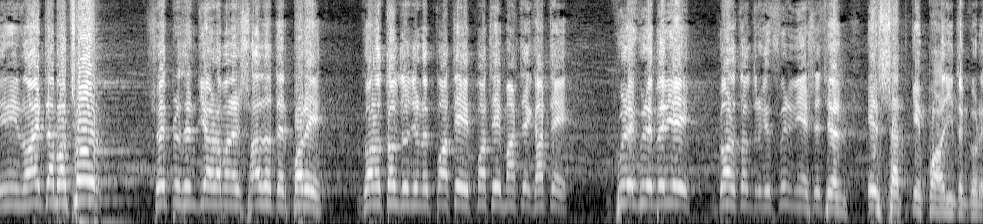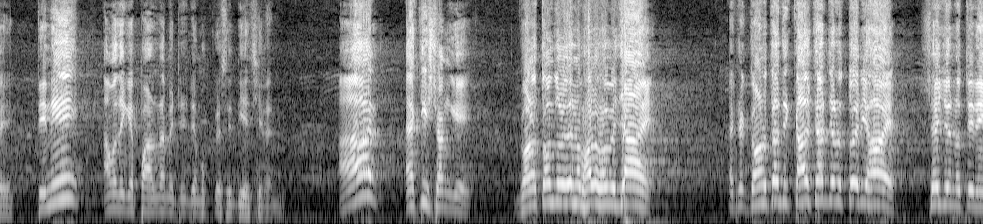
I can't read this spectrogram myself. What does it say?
তিনি নয়টা বছর শহীদ প্রেসিডেন্ট জিয়াউর রহমানের শাহাদাতের পরে গণতন্ত্রের জন্য পথে পথে, মাঠে, ঘাটে ঘুরে ঘুরে বেরিয়ে গণতন্ত্রকে ফিরে নিয়ে এসেছিলেন এরশাদকে পরাজিত করে। তিনি আমাদেরকে পার্লামেন্টারি ডেমোক্রেসি দিয়েছিলেন। আর একই সঙ্গে গণতন্ত্র যেন ভালোভাবে যায়, একটা গণতান্ত্রিক কালচার যেন তৈরি হয়, সেই জন্য তিনি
